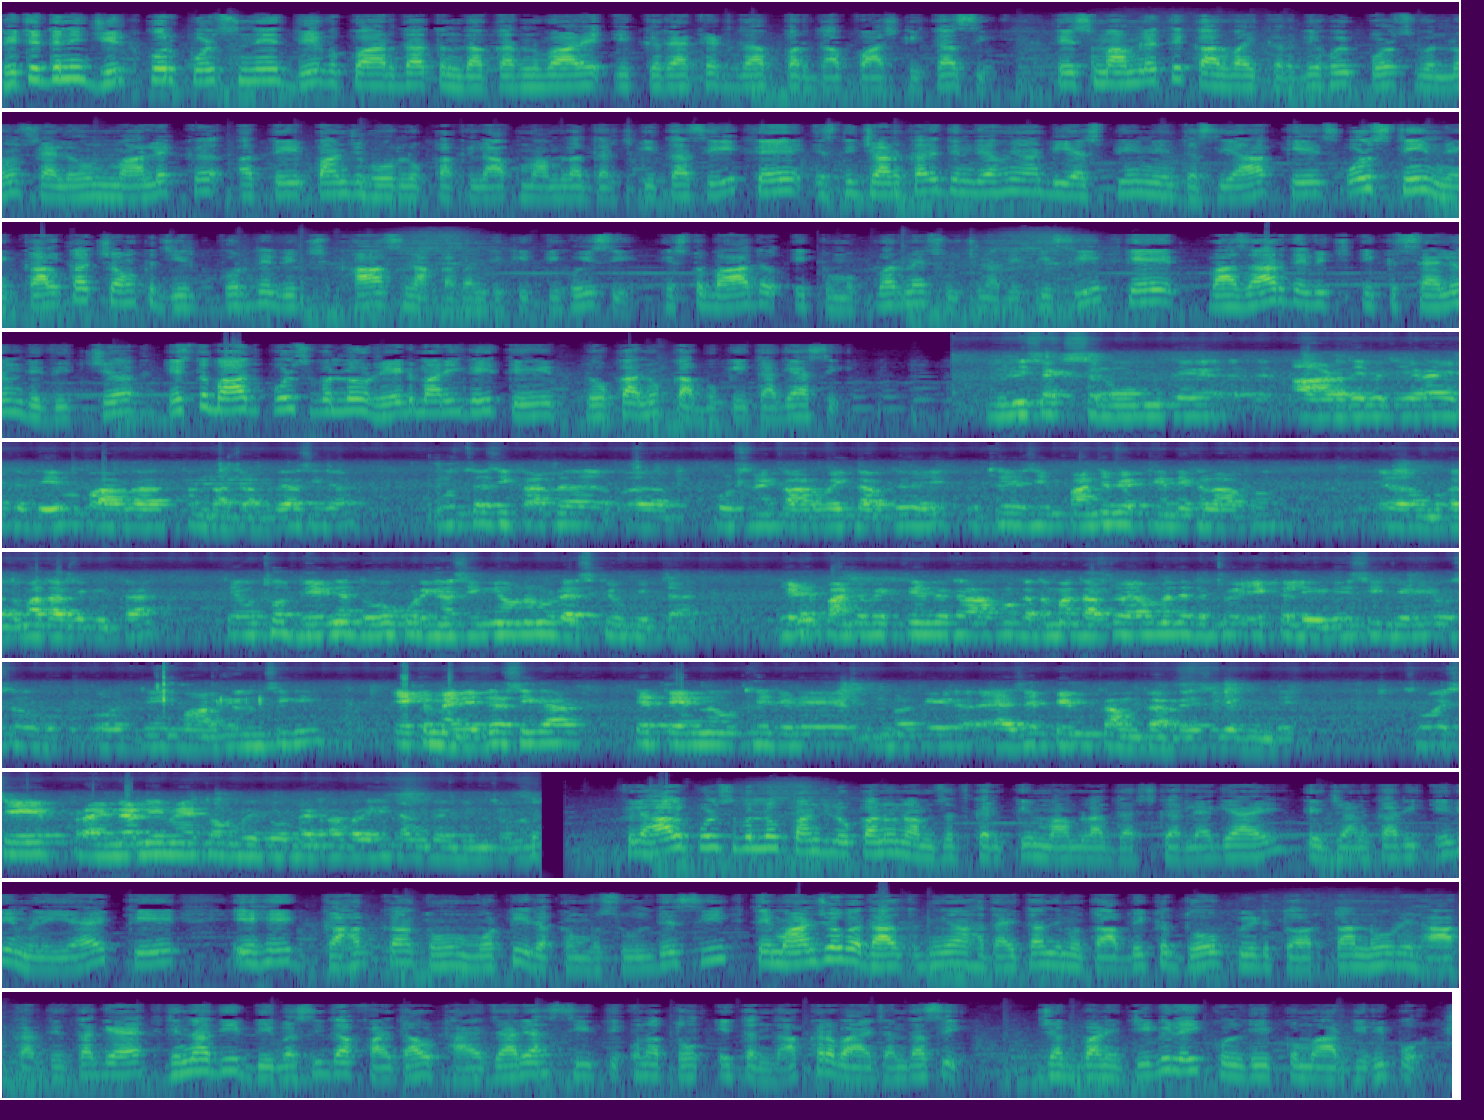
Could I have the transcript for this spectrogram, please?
ਬੀਤੇ ਦਿਨੀ ਜੀਰਕਪੁਰ ਪੁਲਿਸ ਨੇ ਦੇਹ ਵਪਾਰ ਦਾ ਧੰਦਾ ਕਰਨ ਵਾਲੇ ਇੱਕ ਰੈਕਟ ਦਾ ਪਰਦਾਫਾਸ਼ ਕੀਤਾ ਸੀ ਤੇ ਇਸ ਮਾਮਲੇ ਤੇ ਕਾਰਵਾਈ ਕਰਦੇ ਹੋਏ ਪੁਲਿਸ ਵੱਲੋਂ ਸੈਲੂਨ ਮਾਲਕ ਅਤੇ ਪੰਜ ਹੋਰ ਲੋਕਾਂ ਖਿਲਾਫ ਮਾਮਲਾ ਦਰਜ ਕੀਤਾ ਸੀ ਤੇ ਇਸ ਦੀ ਜਾਣਕਾਰੀ ਦਿੰਦਿਆਂ ਹੋਇਆਂ ਡੀਐਸਪੀ ਨੇ ਦੱਸਿਆ ਕਿ ਪੁਲਿਸ ਟੀਮ ਨੇ ਕਾਲਕਾ ਚੌਂਕ ਜੀਰਕਪੁਰ ਦੇ ਵਿੱਚ ਖਾਸ ਨਾਕਾਬੰਦੀ ਕੀਤੀ ਹੋਈ ਸੀ। ਇਸ ਤੋਂ ਬਾਅਦ ਇੱਕ ਮੁਖਬਰ ਨੇ ਸੂਚਨਾ ਦਿੱਤੀ ਸੀ ਕਿ ਬਾਜ਼ਾਰ ਦੇ ਵਿੱਚ ਇੱਕ ਸੈਲੂਨ ਦੇ ਵਿੱਚ ਇਸ ਤੋਂ ਬਾਅਦ ਪੁਲਿਸ ਵੱਲੋਂ ਰੇਡ ਮਾਰੀ ਗਈ ਤੇ ਲੋਕਾਂ ਨੂੰ ਕਾਬੂ ਕੀਤਾ ਗਿਆ ਸੀ। ਯੂਨੀਸੈਕਸ ਸਲੂਨ ਦੇ, ਆੜ ਦੇ ਵਿੱਚ ਜਿਹੜਾ ਇੱਕ ਦੇਹ ਵਪਾਰ ਦਾ ਧੰਦਾ ਚੱਲ ਰਿਹਾ ਸੀਗਾ, ਉੱਥੇ ਅਸੀਂ ਕੱਲ ਪੁਲਿਸ ਨੇ ਕਾਰਵਾਈ ਕਰਦੇ ਹੋਏ ਉੱਥੇ ਅਸੀਂ ਪੰਜ ਵਿਅਕਤੀਆਂ ਦੇ ਖਿਲਾਫ ਮੁਕੱਦਮਾ ਦਰਜ ਕੀਤਾ ਤੇ ਉੱਥੋਂ ਜਿਹੜੀਆਂ ਦੋ ਕੁੜੀਆਂ ਸੀਗੀਆਂ, ਉਹਨਾਂ ਨੂੰ ਰੈਸਕਿਊ ਕੀਤਾ। ਜਿਹੜੇ ਪੰਜ ਵਿਅਕਤੀਆਂ ਦੇ ਖਿਲਾਫ ਮੁਕੱਦਮਾ ਦਰਜ ਹੋਇਆ, ਉਹਨਾਂ ਦੇ ਵਿੱਚੋਂ ਇੱਕ ਲੇਡੀ ਸੀ ਜਿਹੜੀ ਉਸ ਦੀ ਮਾਲਕਣ ਸੀਗੀ, ਇੱਕ ਮੈਨੇਜਰ ਸੀਗਾ ਤੇ ਤਿੰਨ ਉੱਥੇ ਜਿਹੜੇ ਮਤਲਬ ਕਿ ਐਜ਼ ਅ ਪਿੰਪ ਕੰਮ ਕਰ ਰਹੇ ਸੀਗੇ ਬੰਦੇ। ਸੋ ਇਸੇ ਪ੍ਰਾਇਮਰਲੀ ਮੈਂ ਤੁਹਾਨੂੰ ਦੋ ਮੈਟਰਾਂ ਬਾਰੇ ਹੀ ਜਾਣਕਾਰੀ ਦੇਣੀ ਚਾਹੁੰਦਾ। ਫਿਲਹਾਲ ਪੁਲਿਸ ਵੱਲੋਂ ਪੰਜ ਲੋਕਾਂ ਨੂੰ ਨਾਮਜ਼ਦ ਕਰਕੇ ਮਾਮਲਾ ਦਰਜ ਕਰ ਲਿਆ ਗਿਆ ਹੈ ਤੇ ਜਾਣਕਾਰੀ ਇਹ ਵੀ ਮਿਲੀ ਹੈ ਕਿ ਇਹ ਗਾਹਕਾਂ ਤੋਂ ਮੋਟੀ ਰਕਮ ਵਸੂਲਦੇ ਸੀ ਤੇ ਮਾਨਯੋਗ ਅਦਾਲਤ ਦੀਆਂ ਹਦਾਇਤਾਂ ਦੇ ਮੁਤਾਬਿਕ ਦੋ ਪੀੜਤ ਔਰਤਾਂ ਨੂੰ ਰਿਹਾ ਕਰ ਦਿੱਤਾ ਗਿਆ ਹੈ, ਜਿਨ੍ਹਾਂ ਦੀ ਬੇਬਸੀ ਦਾ ਫਾਇਦਾ ਉਠਾਇਆ ਜਾ ਰਿਹਾ ਸੀ ਤੇ ਉਹਨਾਂ ਤੋਂ ਇਹ ਧੰਦਾ ਕਰਵਾਇਆ ਜਾਂਦਾ ਸੀ। ਜਗਬਾਣੀ ਟੀਵੀ ਲਈ ਕੁਲਦੀਪ ਕੁਮਾਰ ਦੀ ਰਿਪੋਰਟ।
